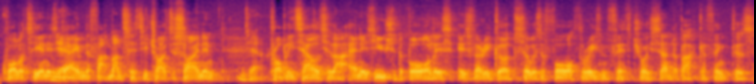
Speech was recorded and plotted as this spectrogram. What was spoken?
quality in his Yeah. game. The fact Man City tried to sign him Yeah. probably tells you that, and his use of the ball is is very good. So as a fourth or even fifth choice centre back, I think there's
